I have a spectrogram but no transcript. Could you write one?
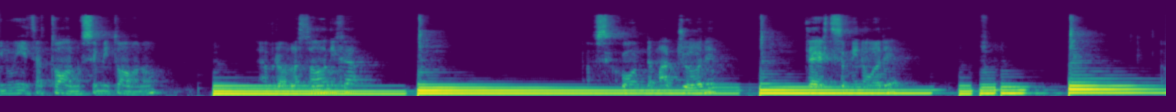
diminuita tono, semitono, avrò la tonica, la seconda maggiore, terza minore, la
